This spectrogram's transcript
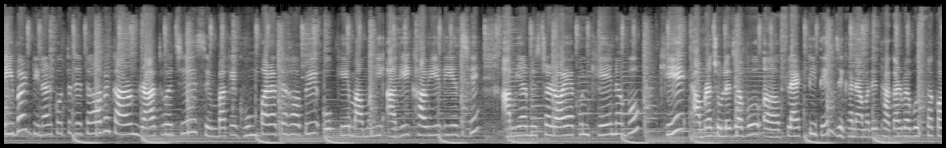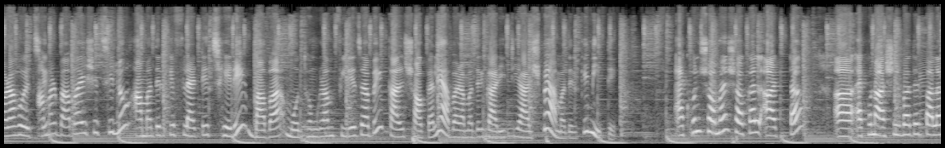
এইবার ডিনার করতে যেতে হবে, কারণ রাত হয়েছে, সিম্বাকে ঘুম পাড়াতে হবে, ওকে মামুনি আগেই খাইয়ে দিয়েছে। আমি আর মিস্টার রয় এখন খেয়ে নেব, খেয়ে আমরা চলে যাব ফ্ল্যাটটিতে, যেখানে আমাদের থাকার ব্যবস্থা করা হয়েছে। আমার বাবা এসেছিল, আমাদেরকে ফ্ল্যাটে ছেড়ে বাবা মধ্যমগ্রাম ফিরে যাবে, কাল সকালে আবার আমাদের গাড়িটি আসবে আমাদেরকে নিতে। এখন সময় সকাল আটটা এখন আশীর্বাদের পালা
